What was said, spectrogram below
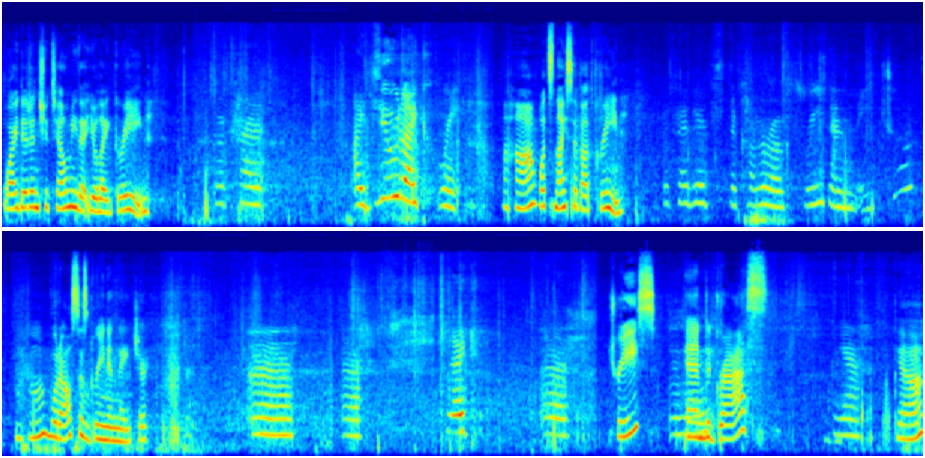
Why didn't you tell me that you like green? Because I do like green. Uh huh. What's nice about green? Because it's the color of trees and nature. Mm hmm. What else is green in nature? Uh, uh, like, uh, Trees Mhm. and grass. yeah. Yeah.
